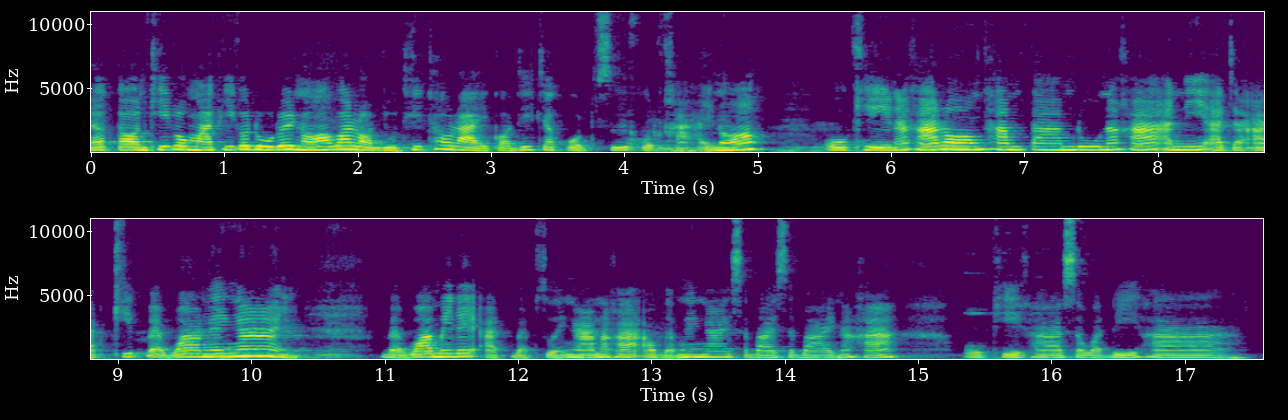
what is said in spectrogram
แล้วตอนคลิกลงมาพี่ก็ดูด้วยเนาะว่าหลอดอยู่ที่เท่าไหร่ก่อนที่จะกดซื้อกดขายเนาะ โอเคนะคะ ลองทำตามดูนะคะ อันนี้อาจจะอัดคลิปแบบว่าง่าย ๆ แบบว่าไม่ได้อัดแบบสวยงามนะคะ เอาแบบง่ายๆ สบายๆนะคะ โอเคค่ะ สวัสดีค่ะ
